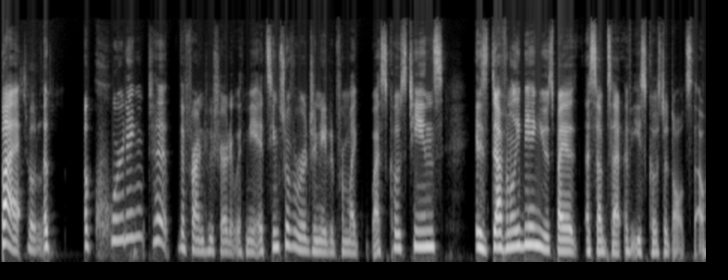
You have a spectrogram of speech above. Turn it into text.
But Totally. According to the friend who shared it with me, it seems to have originated from like West Coast teens. It is definitely being used by a, a subset of East Coast adults, though.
